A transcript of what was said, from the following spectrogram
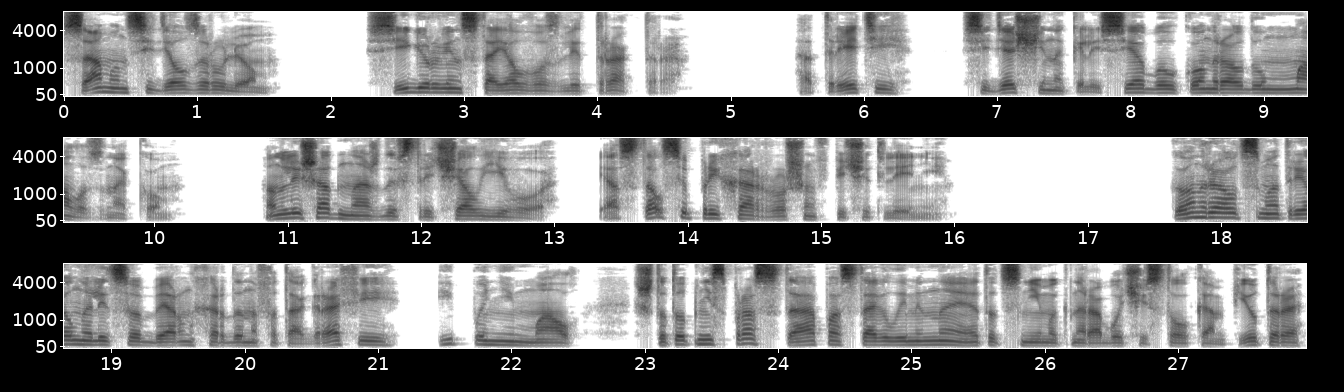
Сам он сидел за рулем. Сигюрвин стоял возле трактора. А третий, сидящий на колесе, был Конрауду мало знаком. Он лишь однажды встречал его и остался при хорошем впечатлении. Конрауд смотрел на лицо Бернхарда на фотографии и понимал, что тот неспроста поставил именно этот снимок на рабочий стол компьютера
